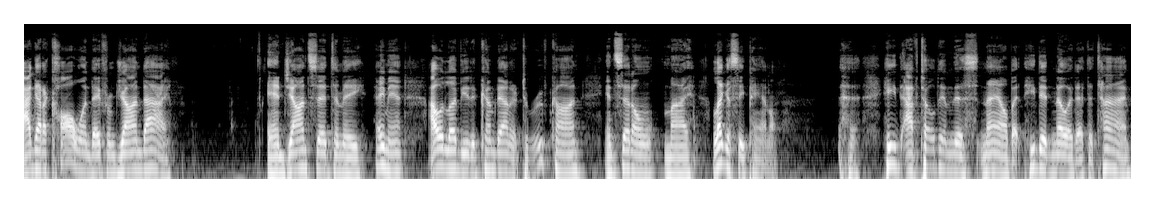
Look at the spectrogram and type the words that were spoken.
I got a call one day from John Dye. And John said to me, Hey, man, I would love you to come down to RoofCon and sit on my legacy panel. he, I've told him this now, but he didn't know it at the time.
